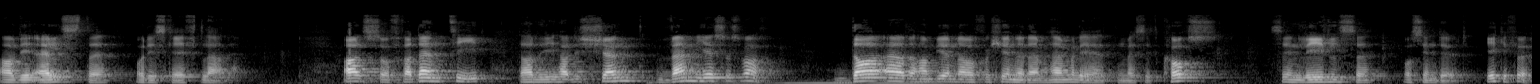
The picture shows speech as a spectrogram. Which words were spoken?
av de eldste og de skriftlærde. Altså fra den tid da de hadde skjønt hvem Jesus var. Da er det han begynner å forkynne dem hemmeligheten med sitt kors, sin lidelse og sin død. Ikke før.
